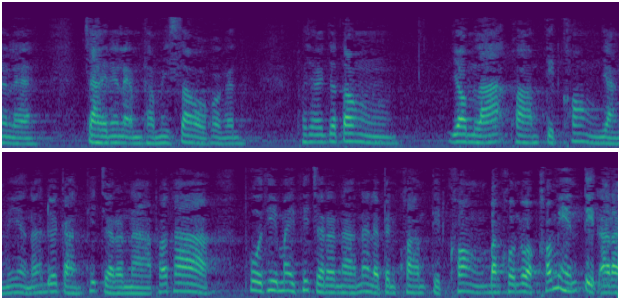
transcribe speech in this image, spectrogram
นั่นแหละ ใจนั่นแหละมันทำให้เศร้าเพราะงั้น เพราะฉะนั้นจะต้องย่อมละความติดข้องอย่างนี้นะด้วยการพิจารณา เพราะถ้าผู้ที่ไม่พิจารณานั่นแหละเป็นความติดข้อง บางคนก็บอกเขาไม่เห็นติดอะไร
